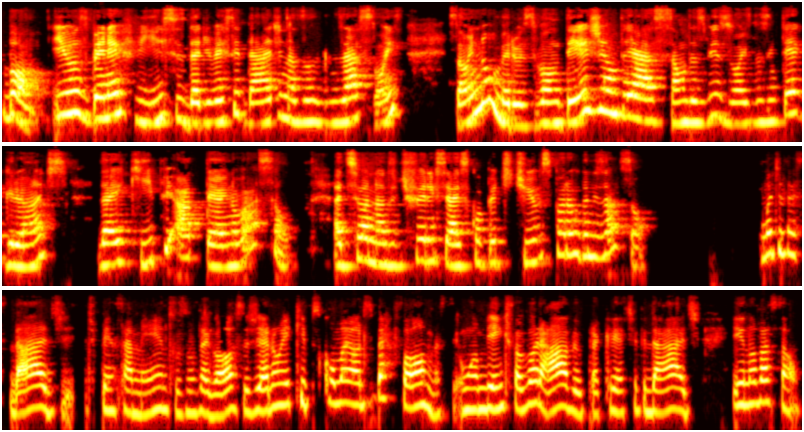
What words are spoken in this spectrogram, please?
Bom, e os benefícios da diversidade nas organizações são inúmeros, vão desde a ampliação das visões dos integrantes da equipe até a inovação, adicionando diferenciais competitivos para a organização. Uma diversidade de pensamentos nos negócios geram equipes com maiores performances, um ambiente favorável para criatividade e inovação.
